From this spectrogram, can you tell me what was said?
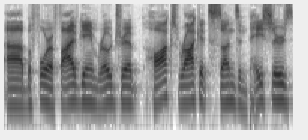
uh, before a five game road trip: Hawks, Rockets, Suns, and Pacers.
